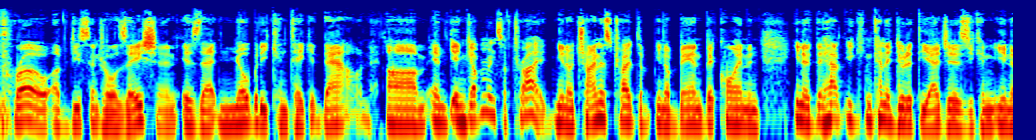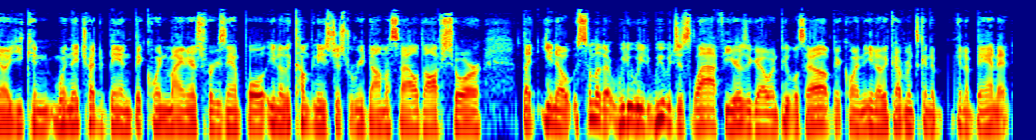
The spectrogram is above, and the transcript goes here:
pro of decentralization is that nobody can take it down. Um, and and governments have tried. You know, China's tried to you know ban Bitcoin, and you know they have you can kind of do it at the edges. You can you know you can when they tried to ban Bitcoin miners for example, you know, the company's just redomiciled offshore. But, you know, some of the, we, we, we would just laugh years ago when people say, oh, Bitcoin, you know, the government's going to, going to ban it.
